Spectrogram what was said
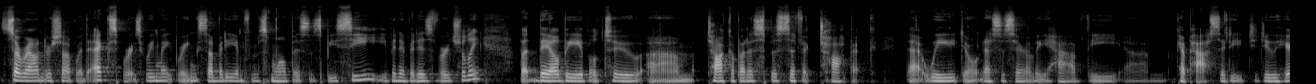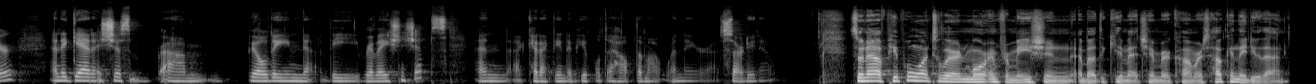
surround ourselves with experts. We might bring somebody in from Small Business BC, even if it is virtually, but they'll be able to um, talk about a specific topic that we don't necessarily have the um, capacity to do here. And again, it's just um, building the relationships and uh, connecting the people to help them out when they're uh, starting out. So now, if people want to learn more information about the Kitimat Chamber of Commerce, how can they do that?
